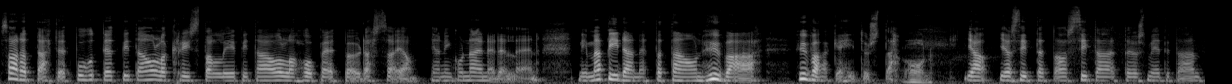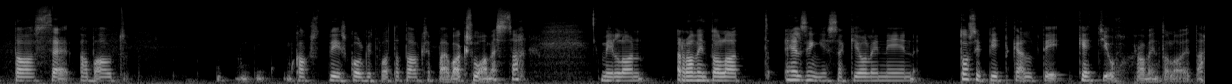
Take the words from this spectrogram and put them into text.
saada tähteet. Puhuttiin, että pitää olla kristallia, pitää olla hopeet pöydässä ja, ja niin kuin näin edelleen. Niin mä pidän, että tämä on hyvää, hyvää kehitystä. On. Ja, ja sitten taas sitä, että jos mietitään taas se about 25-30 vuotta taaksepäin vaikka Suomessa, milloin ravintolat Helsingissäkin oli niin tosi pitkälti ketjuravintoloita.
